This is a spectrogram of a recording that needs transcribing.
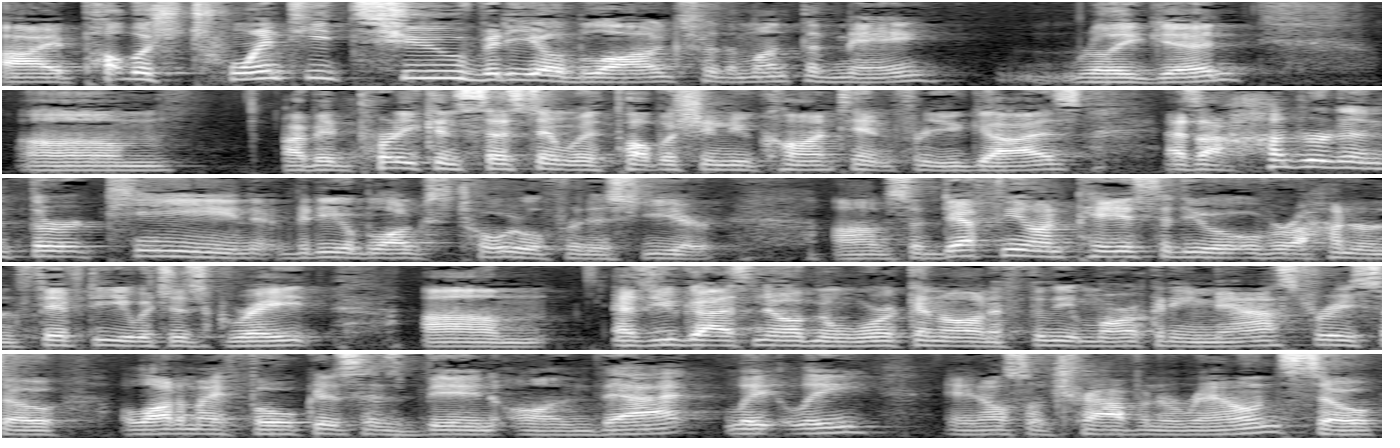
I published 22 video blogs for the month of May. Really good. Um, I've been pretty consistent with publishing new content for you guys, as 113 video blogs total for this year. Um, so definitely on pace to do over 150, which is great. Um, as you guys know, I've been working on affiliate marketing mastery, so a lot of my focus has been on that lately, and also traveling around. So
